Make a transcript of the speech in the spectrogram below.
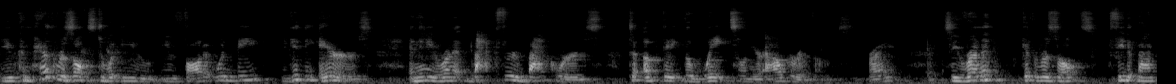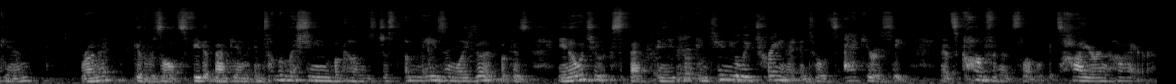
you compare the results to what you, you thought it would be, you get the errors, and then you run it back through backwards to update the weights on your algorithms, right? So you run it, get the results, feed it back in, run it, get the results, feed it back in until the machine becomes just amazingly good because you know what you expect and you can continually train it until its accuracy and its confidence level gets higher and higher.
